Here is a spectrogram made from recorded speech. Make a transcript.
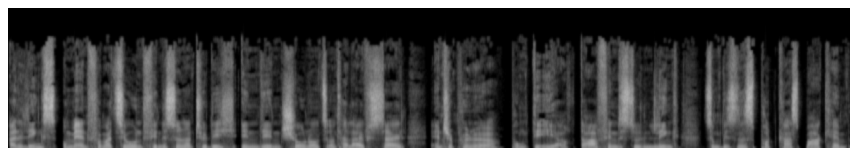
Alle Links und mehr Informationen findest du natürlich in den Shownotes unter lifestyleentrepreneur.de. Auch da findest du den Link zum Business Podcast Barcamp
